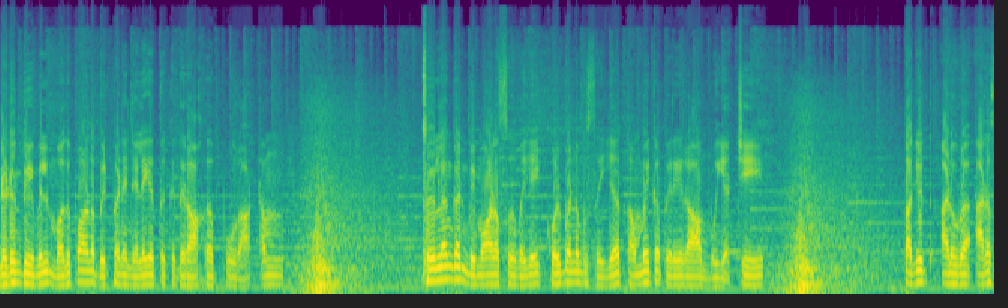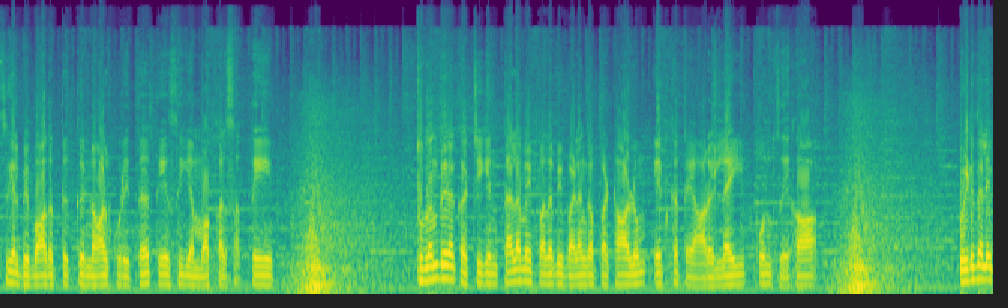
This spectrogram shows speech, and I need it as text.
நெடுந்தீவில் மதுபான விற்பனை நிலையத்துக்கு எதிராக போராட்டம். ஸ்ரீலங்கன் விமான சேவையை கொள்வனவு செய்ய தம்மிக்க பெரேரா முயற்சி. சஜித் அனுர அரசியல் விவாதத்துக்கு நாள் குறித்த தேசிய மக்கள் சக்தி. சுதந்திர கட்சியின் தலைமை பதவி வழங்கப்பட்டாலும் ஏற்க தயாரில்லை பொன்சேகா. விடுதலை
